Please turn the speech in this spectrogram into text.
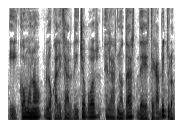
y, como no, localizar dicho post en las notas de este capítulo.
